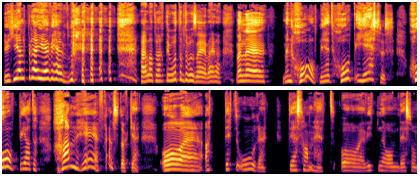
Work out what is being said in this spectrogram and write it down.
Det vil ikke hjelpe deg i evigheten. Heller tvert imot, holdt jeg på å si. Nei da. Men, eh, men håp. Har et håp i Jesus. Håp i at han har frelst dere. Og eh, at dette ordet, det er sannhet, og vitner om det som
